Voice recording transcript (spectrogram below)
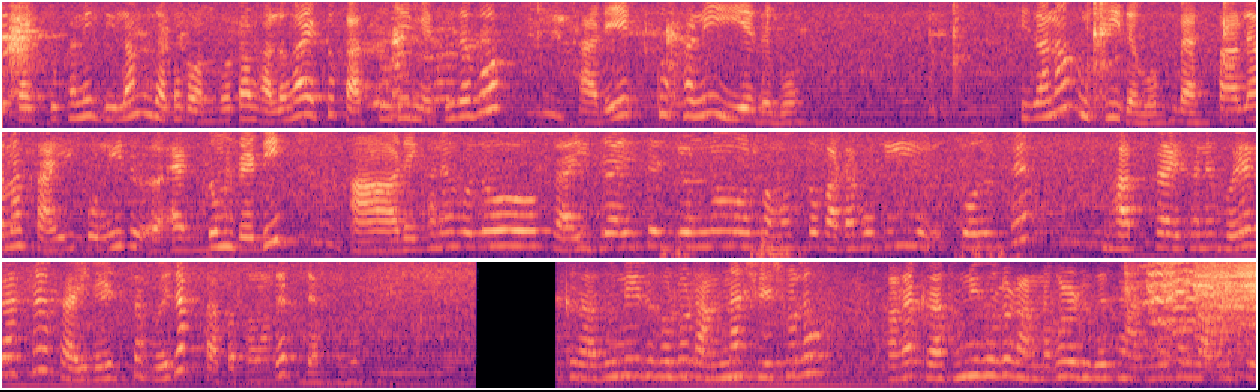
এটা একটুখানি দিলাম যাতে গন্ধটা ভালো হয়। একটু কাসুরি মেথি দেবো, আর একটুখানি ইয়ে দেবো। কি জানো? ঘি দেবো। ব্যাস, তাহলে আমার শাহি পনির একদম রেডি আর এখানে হলো ফ্রাইড রাইসের জন্য সমস্ত কাটাকুটি চলছে। ভাতটা এখানে হয়ে গেছে ফ্রাইড রাইসটা হয়ে যাক, তারপর তোমাদের দেখাবো। রাঁধুনির হলো রান্না শেষ হলো। আর এক রাঁধুনি হলো, রান্নাঘরে ঢুকেছে, আমি এখন বাবাকে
